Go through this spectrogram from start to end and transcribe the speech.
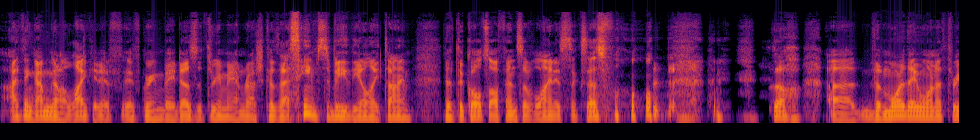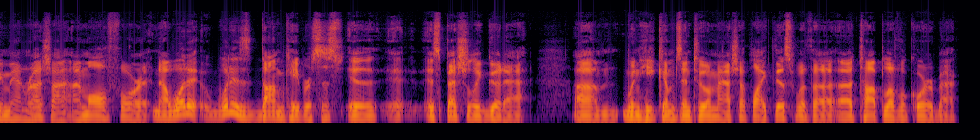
I think I'm going to like it if, if Green Bay does a three man rush because that seems to be the only time that the Colts offensive line is successful. so uh, the more they want a three man rush, I, am all for it. Now, what what is Dom Capers uh, especially good at um, when he comes into a matchup like this with a, a top level quarterback?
